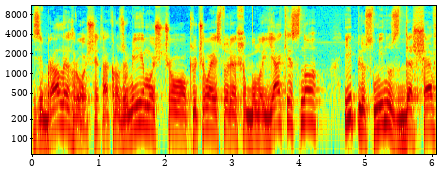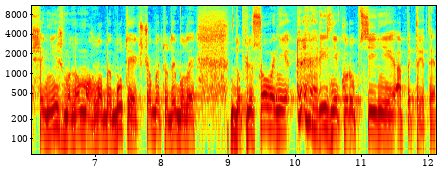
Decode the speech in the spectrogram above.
зібрали гроші. Так розуміємо, що ключова історія, щоб було якісно. І плюс-мінус дешевше, ніж воно могло би бути, якщо би туди були доплюсовані різні корупційні апетити.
